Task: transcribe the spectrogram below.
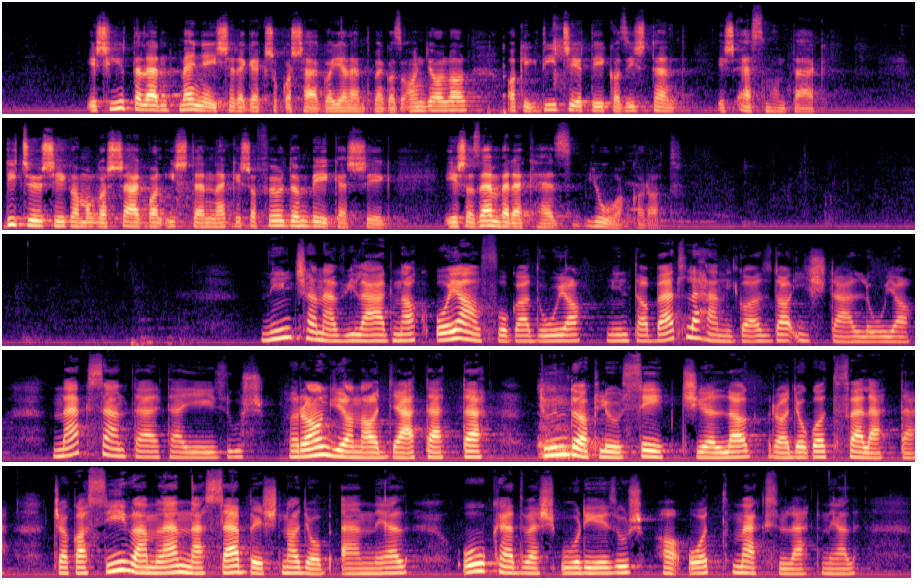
És hirtelen mennyei seregek sokasága jelent meg az angyallal, akik dicsérték az Istent, és ezt mondták. Dicsőség a magasságban Istennek, és a földön békesség, és az emberekhez jó akarat. Nincsen a világnak olyan fogadója, mint a betlehemi gazda istállója. Megszentelte Jézus, rangja nagyjá tette, tündöklő szép csillag ragyogott felette. Csak a szívem lenne szebb és nagyobb ennél, ó kedves Úr Jézus, ha ott megszületnél.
